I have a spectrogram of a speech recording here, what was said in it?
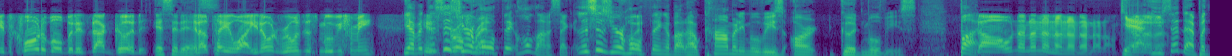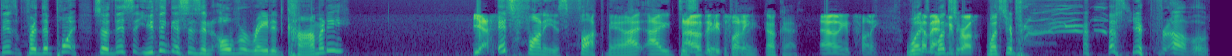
It's quotable, but it's not good. Yes, it is. And I'll tell you why. You know what ruins this movie for me? Yeah, but His this is your whole thing. Hold on a second. This is your whole thing about how comedy movies aren't good movies. But No, no, no, no, no, no, no, no, no. yeah, No, no, you said that. But this for the point. So this you think this is an overrated comedy? yes. It's funny as fuck, man. I I, disagree think it's completely. funny. Okay. I don't think it's funny. What, Come at what's me, your, bro. What's your what's your problem?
